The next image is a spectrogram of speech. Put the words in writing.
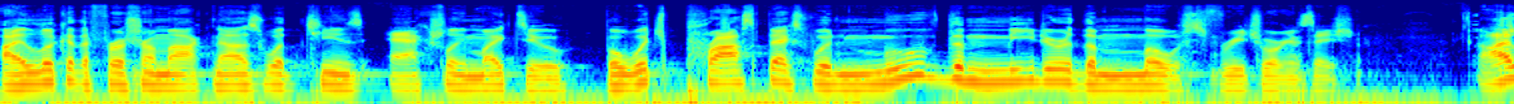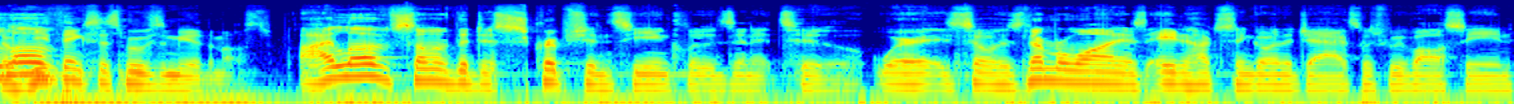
I look at the first round mock, not as what teams actually might do, but which prospects would move the meter the most for each organization. I so love he thinks this moves the meter the most. I love some of the descriptions he includes in it too. Where so his number one is Aidan Hutchinson going to the Jags, which we've all seen,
